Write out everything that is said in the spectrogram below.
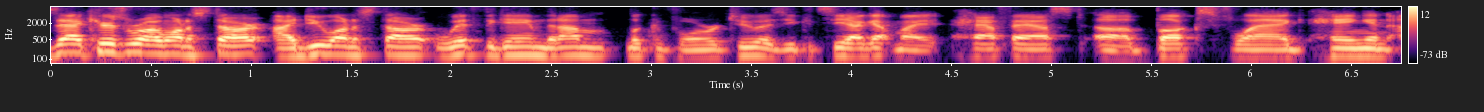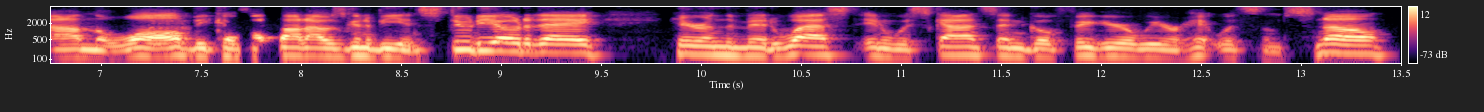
Zach, here's where I want to start. I do want to start with the game that I'm looking forward to. As you can see, I got my half-assed uh, Bucks flag hanging on the wall because I thought I was going to be in studio today here in the Midwest in Wisconsin. Go figure, we were hit with some snow.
